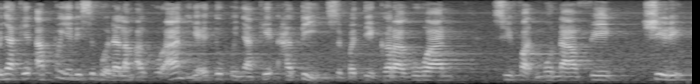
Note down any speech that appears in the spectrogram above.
Penyakit apa yang disebut dalam Al-Quran? Iaitu penyakit hati seperti keraguan sifat munafik syirik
